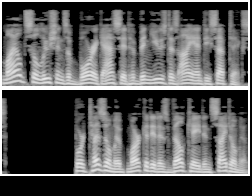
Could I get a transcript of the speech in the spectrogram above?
Mild solutions of boric acid have been used as eye antiseptics. Bortezomib marketed as Velcade and Cytomib.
